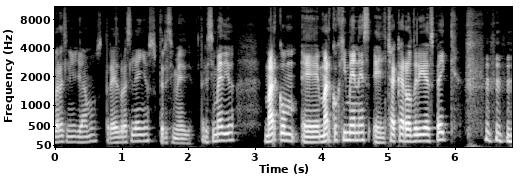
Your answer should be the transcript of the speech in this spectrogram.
brasileños llevamos? Tres brasileños, Tres y medio. tres y medio. Marco, eh, Marco Jiménez, el Chaca Rodríguez Fake.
